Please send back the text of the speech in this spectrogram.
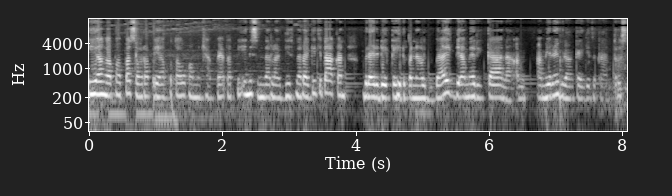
Iya nggak apa-apa Sohrab, ya aku tahu kamu capek, tapi ini sebentar lagi, sebentar lagi kita akan berada di kehidupan yang lebih baik di Amerika. Nah, Am- Amirnya bilang kayak gitu kan. Terus,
